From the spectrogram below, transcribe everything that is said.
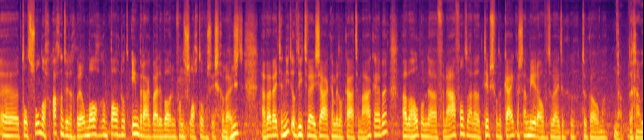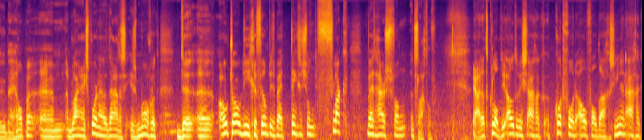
uh, tot zondag 28 april mogelijk een poging tot inbraak bij de woning van de slachtoffers is geweest. Mm -hmm. nou, wij weten niet of die twee zaken met elkaar te maken hebben. Maar we hopen om daar vanavond aan de tips van de kijkers daar meer over te weten te komen. Nou, daar gaan we u bij helpen. Um, een belangrijk spoor naar de daders is mogelijk de uh, auto die gefilmd is bij het tankstation vlak bij het huis van het slachtoffer. Ja, dat klopt. Die auto is eigenlijk kort voor de overval daar gezien. En eigenlijk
